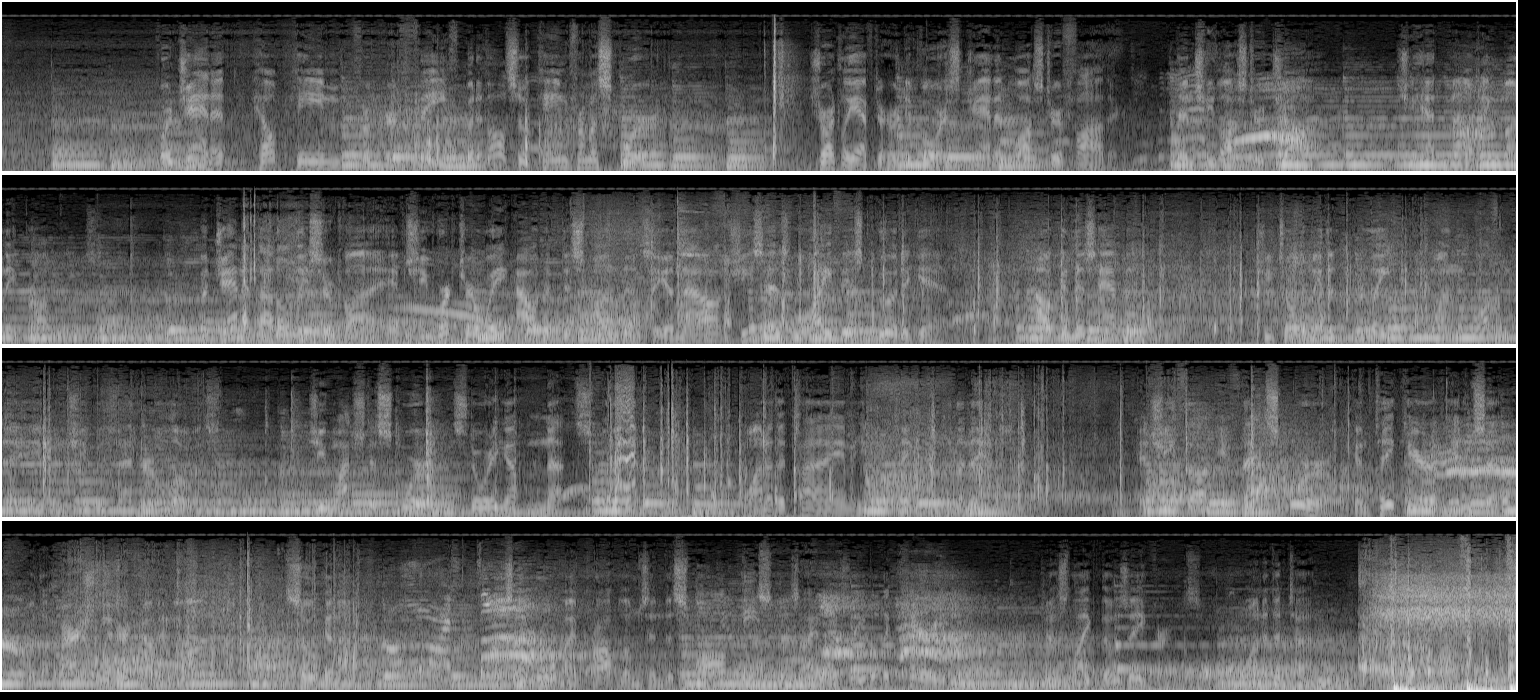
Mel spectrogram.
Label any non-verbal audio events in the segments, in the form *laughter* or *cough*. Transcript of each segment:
For Janet, help came from her faith, but it also came from a squirrel. Shortly after her divorce, Janet lost her father. Then she lost her job. Mounting money problems. But Janet not only survived, she worked her way out of despondency, and now she says life is good again. How could this happen? She told me that late one autumn day when she was at her lowest, she watched a squirrel storing up nuts for the winter. One at a time, he would take them to the nest. And she thought if that squirrel can take care of himself with a harsh winter coming on, so can I. Oh, problems into small pieces, I was able to carry them, just like those acorns, one at a time.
